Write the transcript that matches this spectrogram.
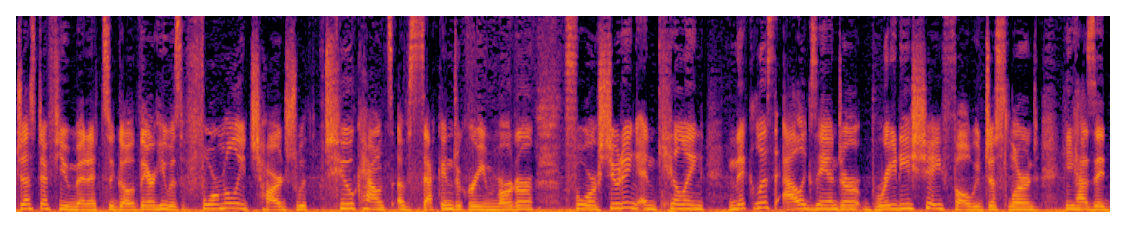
just a few minutes ago. There he was formally charged with two counts of second degree murder for shooting and killing Nicholas Alexander Brady Schaeffel. We've just learned he has a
